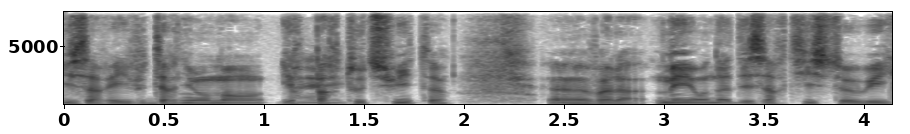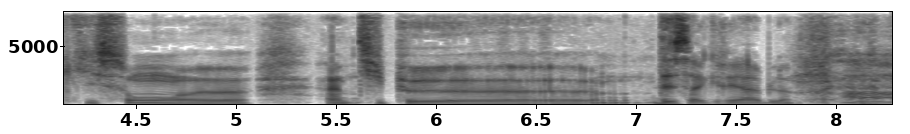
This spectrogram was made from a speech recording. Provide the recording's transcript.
ils arrivent dernier moment, ils repartent tout de suite. Euh, voilà. Mais on a des artistes, oui, qui sont euh, un petit peu euh, désagréables. Ah,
